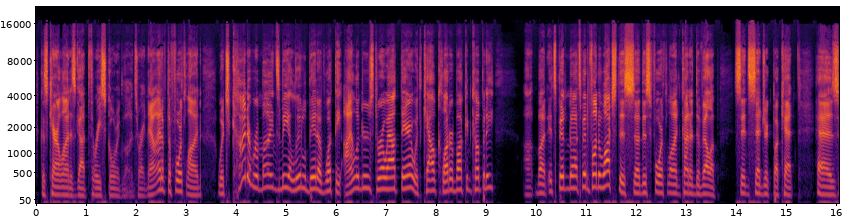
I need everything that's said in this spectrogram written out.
because Carolina's got three scoring lines right now. And if the fourth line, which kind of reminds me a little bit of what the Islanders throw out there with Cal Clutterbuck and company. Uh, but it's been uh, it's been fun to watch this uh, this fourth line kind of develop since Cedric Paquette has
